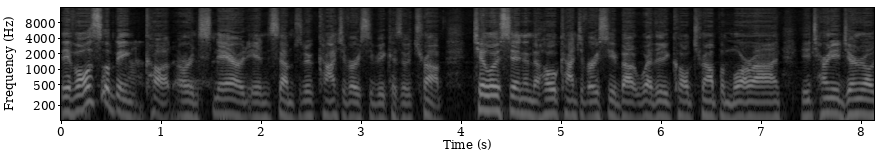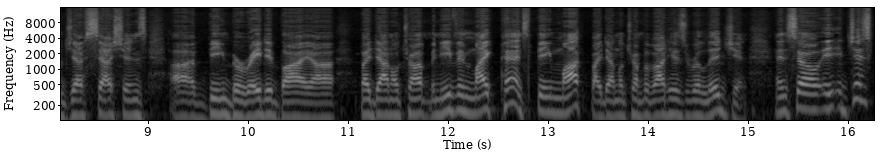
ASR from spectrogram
they've also been caught or ensnared in some sort of controversy because of Trump. Tillerson and the whole controversy about whether he called Trump a moron, the Attorney General Jeff Sessions uh, being berated by, uh, by Donald Trump, and even Mike Pence being mocked by Donald Trump about his religion. And so it, it just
